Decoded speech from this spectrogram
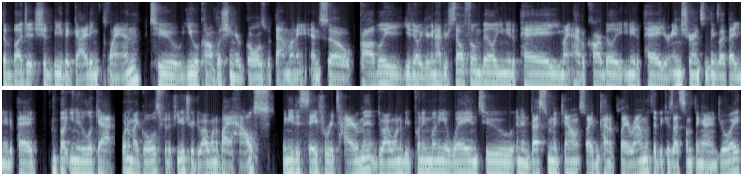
The budget should be the guiding plan to you accomplishing your goals with that money. And so probably you know you're going to have your cell phone bill you need to pay. You might have a car bill you need to pay your insurance and things like that you need to pay. But you need to look at what are my goals for the future? Do i want to buy a house we need to save for retirement. Do i want to be putting money away into an investment account so i can kind of play around with it because that's something i enjoy?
